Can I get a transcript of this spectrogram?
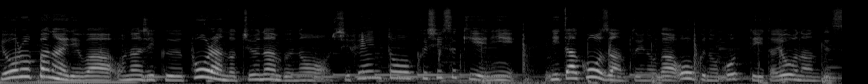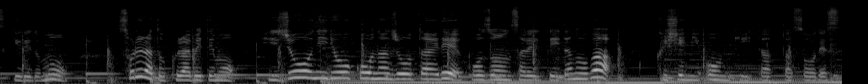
ヨーロッパ内では同じくポーランド中南部のシフェント・クシスキエに似た鉱山というのが多く残っていたようなんですけれどもそれらと比べても非常に良好な状態で保存されていたのがクシェミ音機だったそうです。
